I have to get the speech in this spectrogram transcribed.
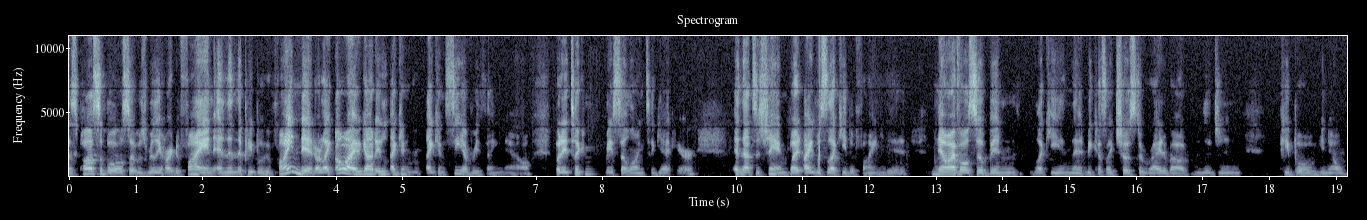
as possible so it was really hard to find and then the people who find it are like oh i got it i can i can see everything now but it took me so long to get here and that's a shame but i was lucky to find it now i've also been lucky in that because i chose to write about religion people, you know,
